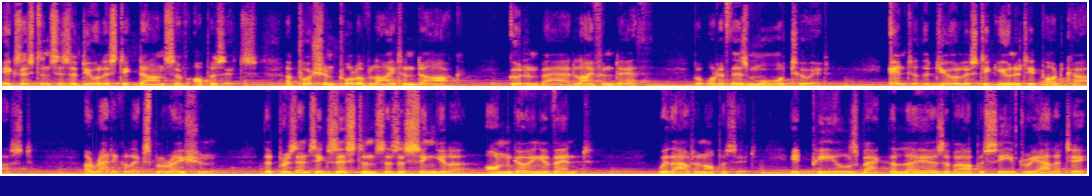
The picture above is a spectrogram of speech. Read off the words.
existence is a dualistic dance of opposites, a push and pull of light and dark, good and bad, life and death. But what if there's more to it? Enter the Dualistic Unity podcast, a radical exploration that presents existence as a singular, ongoing event without an opposite. It peels back the layers of our perceived reality,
